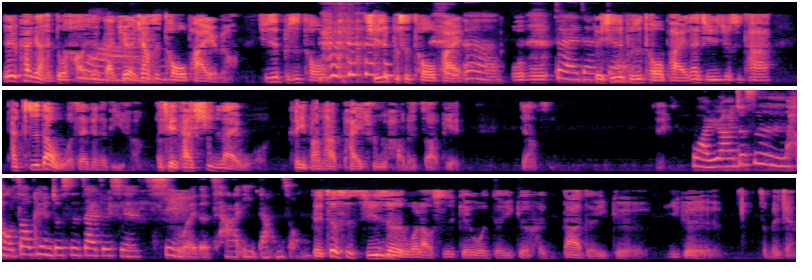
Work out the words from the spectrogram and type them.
因为看起来很多好像感觉很像是偷拍，有没有？其实不是偷，其实不是偷拍。嗯，我我对对对，对，其实不是偷拍，那其实就是他他知道我在那个地方，而且他信赖我可以帮他拍出好的照片，这样子。哇，原来就是好照片，就是在这些细微的差异当中。对，这是其实我老师给我的一个很大的一个、嗯、一个怎么讲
